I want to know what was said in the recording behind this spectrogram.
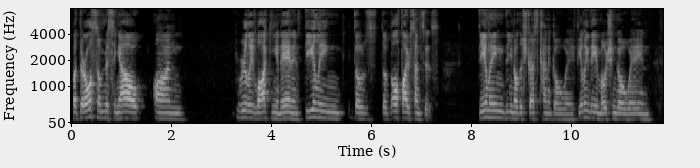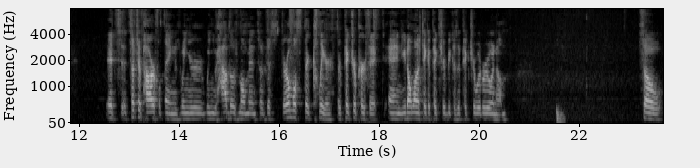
but they're also missing out on really locking it in and feeling those those all five senses. Feeling the, you know the stress kind of go away, feeling the emotion go away and it's it's such a powerful thing when you're when you have those moments of just they're almost they're clear they're picture perfect and you don't want to take a picture because a picture would ruin them so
